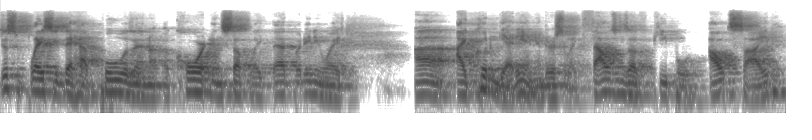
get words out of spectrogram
just a place that they have pools and a court and stuff like that. But anyway uh, i couldn't get in and there's like thousands of people outside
